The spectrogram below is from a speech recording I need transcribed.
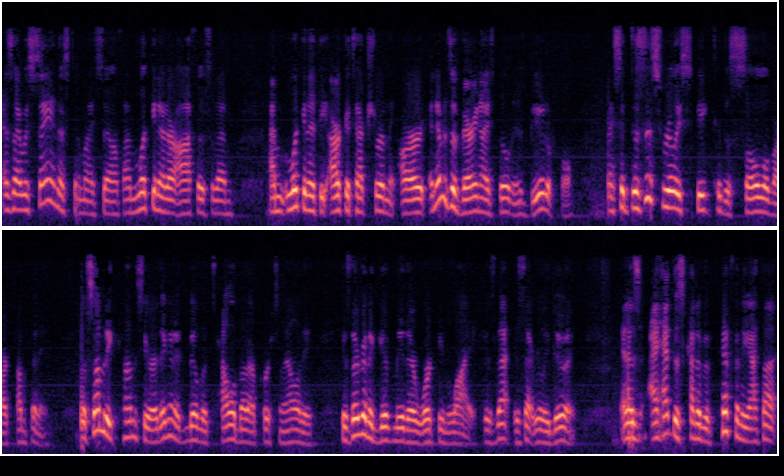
as I was saying this to myself, I'm looking at our office, and I'm I'm looking at the architecture and the art, and it was a very nice building. It was beautiful. I said, does this really speak to the soul of our company? if somebody comes here, are they going to be able to tell about our personality? Because they're going to give me their working life. Is that is that really doing? And as I had this kind of epiphany, I thought,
